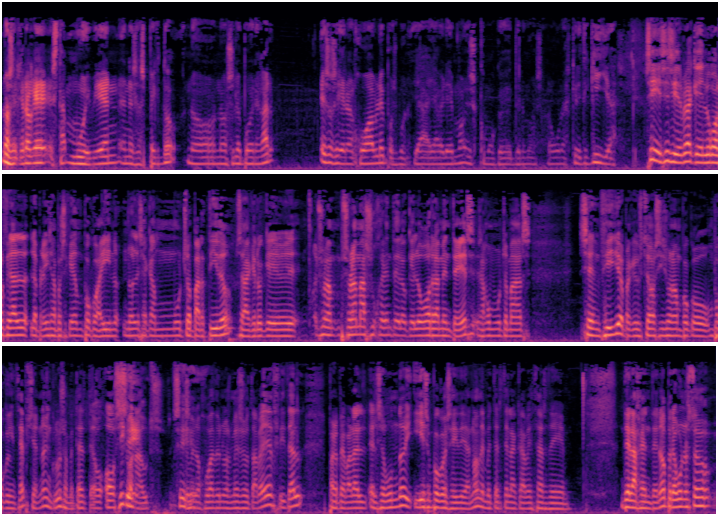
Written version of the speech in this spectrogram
No sé, creo que está muy bien en ese aspecto, no, no se le puede negar. Eso sí, en el jugable, pues bueno, ya, ya veremos, es como que tenemos algunas critiquillas. Sí, sí, sí, es verdad que luego al final la premisa pues se queda un poco ahí, no, no le sacan mucho partido, o sea, creo que suena, suena más sugerente de lo que luego realmente es, es algo mucho más sencillo, porque esto así suena un poco un poco Inception, ¿no? Incluso meterte, o, o Sí. Psychonauts, Sí, que sí. me lo jugué hace unos meses otra vez y tal, para preparar el, el segundo, y, y es un poco esa idea, ¿no? De meterte en las cabezas de, de la gente, ¿no? Pero bueno, esto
